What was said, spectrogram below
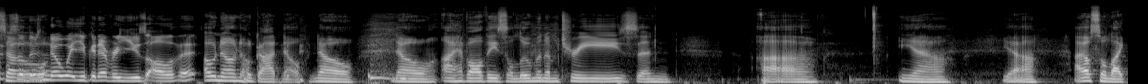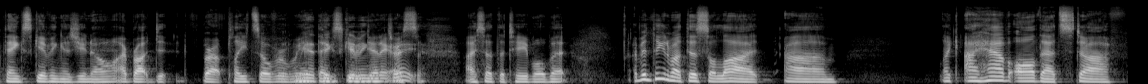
So- there's no way you could ever use all of it. Oh no, no, God, no, no, no! I have all these aluminum trees, and uh, yeah, yeah. I also like Thanksgiving, as you know. I brought di- brought plates over. We Yeah, had Thanksgiving, Thanksgiving, dinner. I, right. I set the table, but I've been thinking about this a lot. Um, like I have all that stuff,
